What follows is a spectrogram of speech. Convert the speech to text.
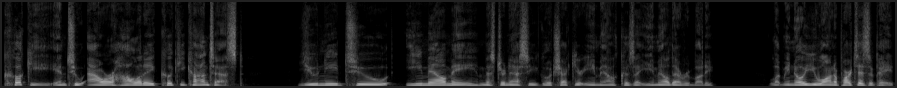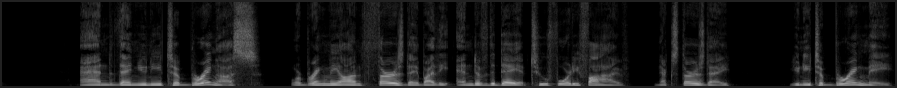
cookie into our holiday cookie contest, you need to email me, Mr. Nesi. Go check your email because I emailed everybody. Let me know you want to participate. And then you need to bring us or bring me on Thursday by the end of the day at 2:45 next Thursday. You need to bring me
